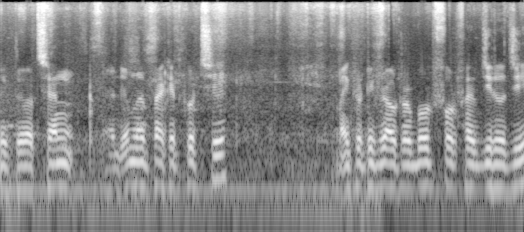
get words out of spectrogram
দেখতে পাচ্ছেন, এটি আমরা প্যাকেট করছি। MikroTik router board four five zero G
